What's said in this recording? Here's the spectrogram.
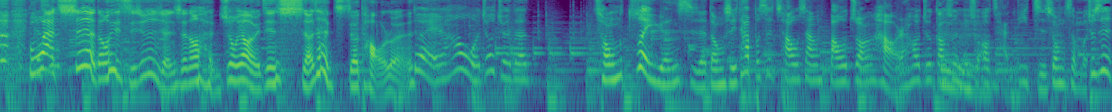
不会啊，吃的东西其实就是人生都很重要的一件事，而且很值得讨论。对，然后我就觉得。从最原始的东西，它不是超商包装好，然后就告诉你说、嗯、哦，产地直送什么，就是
